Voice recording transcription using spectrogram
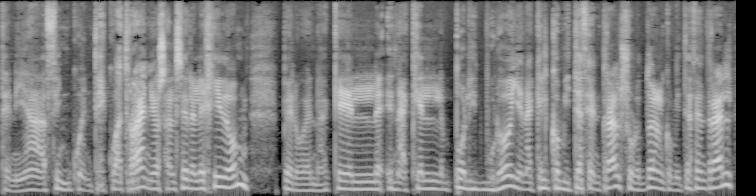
Tenía 54 años al ser elegido, pero en aquel, en aquel Politburó y en aquel comité central, sobre todo en el comité central,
